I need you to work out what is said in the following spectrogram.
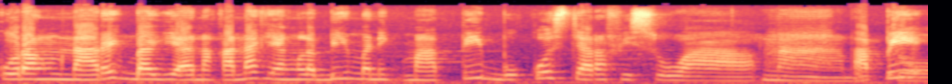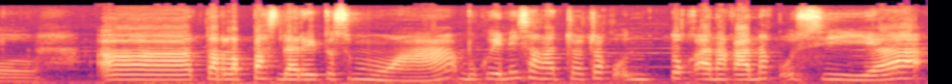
kurang menarik bagi anak-anak yang lebih menikmati buku secara visual. Nah, Tapi betul. eh, terlepas dari itu semua, buku ini sangat cocok untuk anak-anak usia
